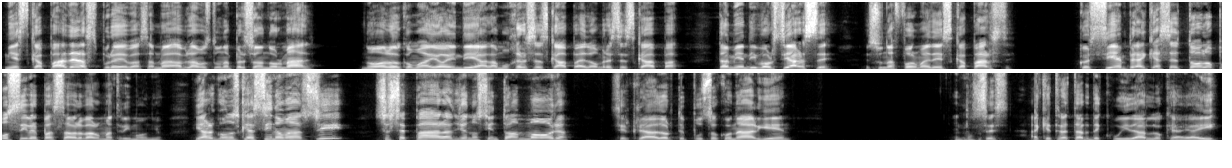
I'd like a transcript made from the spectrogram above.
ni escapar de las pruebas. Hablamos de una persona normal, no como hay hoy en día. La mujer se escapa, el hombre se escapa. También divorciarse es una forma de escaparse. Pues siempre hay que hacer todo lo posible para salvar un matrimonio. Y algunos que así nomás, sí, se separan, yo no siento amor. Si el creador te puso con alguien, entonces hay que tratar de cuidar lo que hay ahí.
